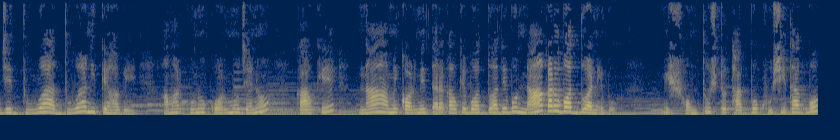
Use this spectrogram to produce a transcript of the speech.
যে দুয়া দুয়া নিতে হবে, আমার কোনো কর্ম যেন কাউকে না, আমি কর্মের দ্বারা কাউকে বদদোয়া দেব, না কারও বদদোয়া নেব। আমি সন্তুষ্ট থাকব, খুশি থাকব,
